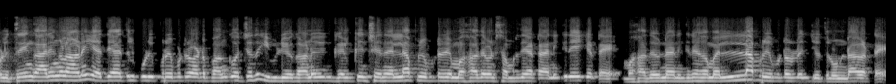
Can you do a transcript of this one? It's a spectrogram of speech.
അപ്പോൾ ഇത്രയും കാര്യങ്ങളാണ് ഈ അധ്യായത്തിൽ കൂടി പ്രിയപ്പെട്ടവരുമായിട്ട് പങ്കുവച്ചത്. ഈ വീഡിയോ കാണുകയും കേൾക്കുകയും ചെയ്യുന്ന എല്ലാ പ്രിയപ്പെട്ടവരെയും മഹാദേവൻ സമൃദ്ധിയായിട്ട് അനുഗ്രഹിക്കട്ടെ. മഹാദേവന്റെ അനുഗ്രഹം എല്ലാ പ്രിയപ്പെട്ടവരുടെയും ജീവിതത്തിൽ ഉണ്ടാകട്ടെ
